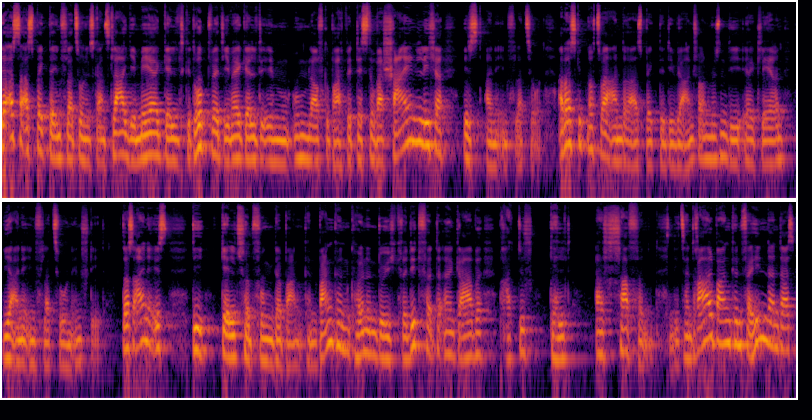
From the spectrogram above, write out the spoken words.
Der erste Aspekt der Inflation ist ganz klar, je mehr Geld gedruckt wird, je mehr Geld im Umlauf gebracht wird, desto wahrscheinlicher ist eine Inflation. Aber es gibt noch zwei andere Aspekte, die wir anschauen müssen, die erklären, wie eine Inflation entsteht. Das eine ist die Geldschöpfung der Banken. Banken können durch Kreditvergabe praktisch Geld erschaffen. Die Zentralbanken verhindern das,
